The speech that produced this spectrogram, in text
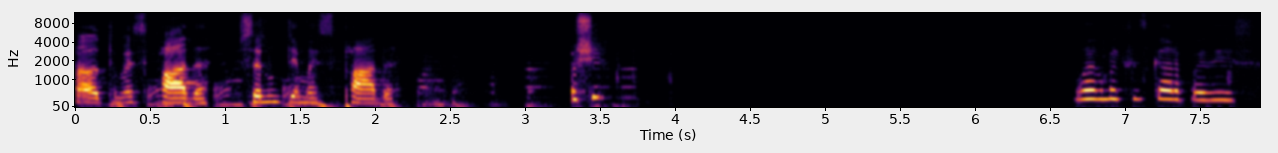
Ah, eu tenho uma espada. Você não tem uma espada. Oxi. Ué, como é que esses caras fazem isso?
